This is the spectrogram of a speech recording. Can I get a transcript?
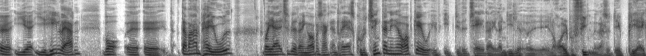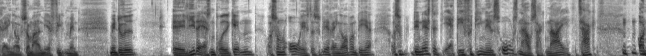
øh, i, i hele verden, hvor øh, øh, der var en periode, hvor jeg altid blev ringet op og sagt, Andreas, kunne du tænke dig den her opgave i, i det ved, teater eller en lille øh, en rolle på film? Altså, det bliver ikke ringet op så meget mere film, men, men du ved, øh, lige da jeg sådan brød igennem, og så nogle år efter, så bliver jeg ringet op om det her. Og så det næste, ja, det er fordi Niels Olsen har jo sagt nej, tak. og,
